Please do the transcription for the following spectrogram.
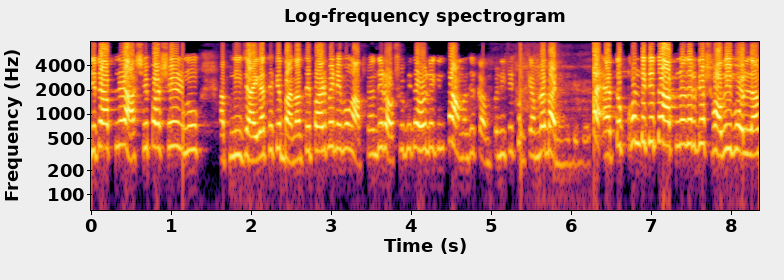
যেটা আপনার আশেপাশের কোনো আপনি জায়গা থেকে বানাতে পারবেন এবং আপনাদের অসুবিধা হলে কিন্তু আমাদের কোম্পানি থেকে আমরা বানিয়ে দেবো। এতক্ষণ থেকে তো আপনাদেরকে সবই বললাম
